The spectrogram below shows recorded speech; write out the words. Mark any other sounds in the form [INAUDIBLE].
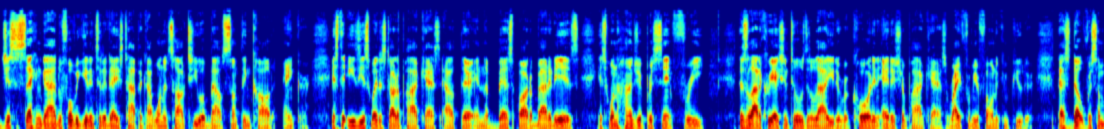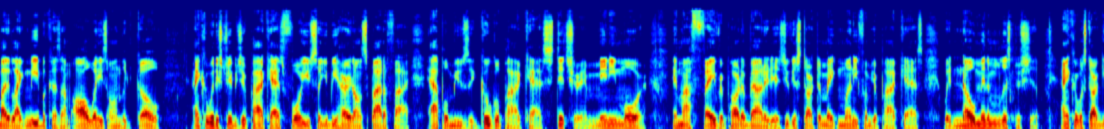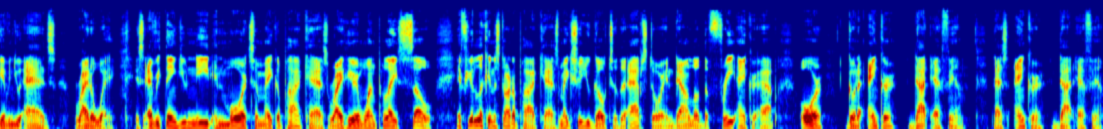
Just a second, guys, before we get into today's topic, I want to talk to you about something called Anchor. It's the easiest way to start a podcast out there, and the best part about it is it's 100% free. There's a lot of creation tools that allow you to record and edit your podcast right from your phone or computer. That's dope for somebody like me because I'm always on the go. Anchor will distribute your podcast for you so you'll be heard on Spotify, Apple Music, Google Podcasts, Stitcher, and many more. And my favorite part about it is you can start to make money from your podcast with no minimum listenership. Anchor will start giving you ads right away. It's everything you need and more to make a podcast right here in one place. So, if you're looking to start a podcast, make sure you go to the App Store and download the free Anchor app or go to anchor.fm. That's anchor.fm.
